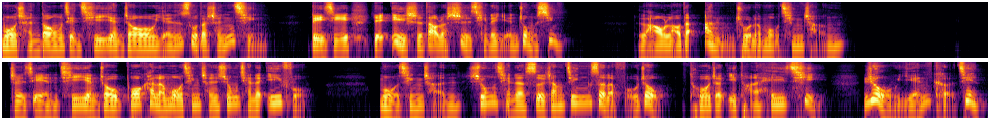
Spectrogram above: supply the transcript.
莫晨东见戚燕州严肃的神情，立即也意识到了事情的严重性，牢牢的按住了穆清城。只见戚燕州拨开了穆清城胸前的衣服，穆清城胸前的四张金色的符咒拖着一团黑气，肉眼可见。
